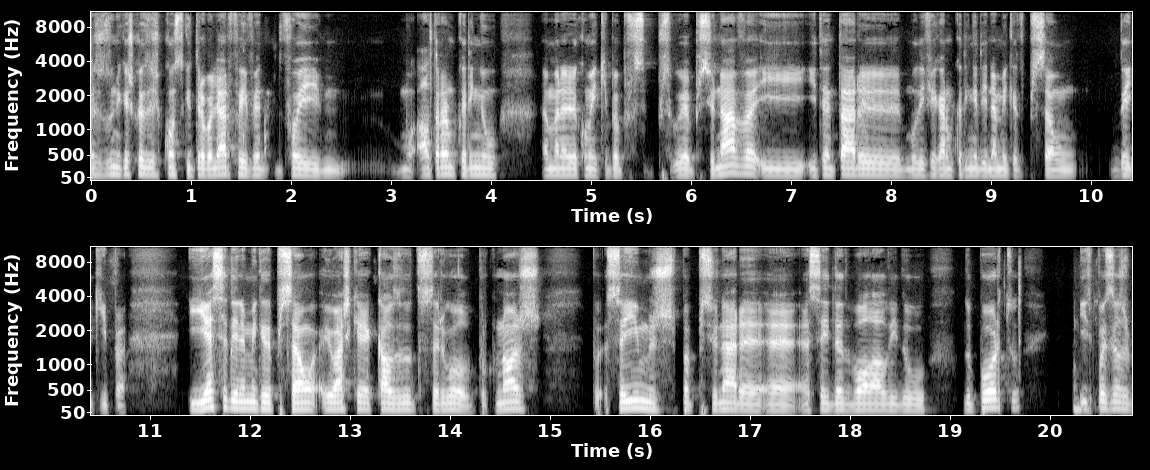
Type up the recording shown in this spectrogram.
as únicas coisas que conseguiu trabalhar foi, foi alterar um bocadinho a maneira como a equipa pressionava e, e, tentar eh, modificar um bocadinho a dinâmica de pressão da equipa. E essa dinâmica de pressão eu acho que é a causa do terceiro gol, porque nós saímos para pressionar a, a, a saída de bola ali do, do Porto e depois eles,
